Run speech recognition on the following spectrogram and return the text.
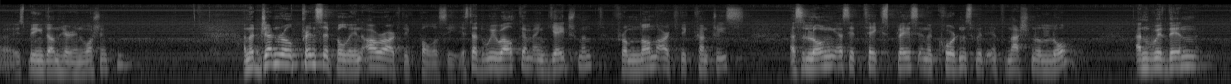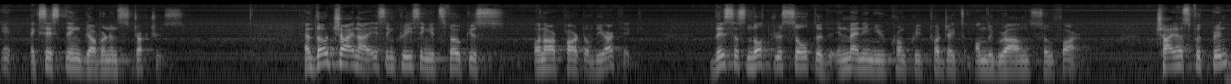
Uh, is being done here in Washington. And a general principle in our Arctic policy is that we welcome engagement from non-Arctic countries as long as it takes place in accordance with international law and within existing governance structures. And though China is increasing its focus on our part of the Arctic, this has not resulted in many new concrete projects on the ground so far. China's footprint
